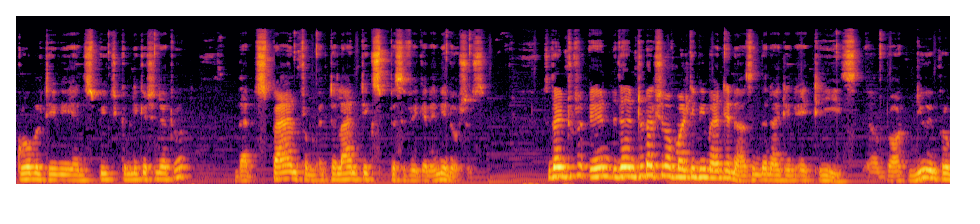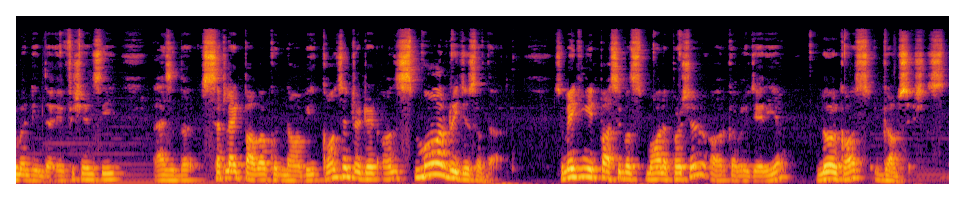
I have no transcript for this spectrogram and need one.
global TV and speech communication network that spanned from Atlantic, Pacific, and Indian Oceans. So the, in, the introduction of multi-beam antennas in the 1980s uh, brought new improvement in the efficiency as the satellite power could now be concentrated on small regions of the Earth. So making it possible small aperture or coverage area, lower cost ground stations.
